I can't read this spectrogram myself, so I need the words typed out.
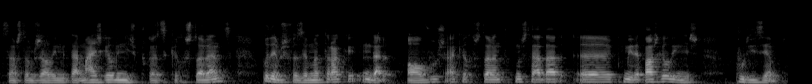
Se nós estamos a alimentar mais galinhas por causa daquele restaurante, podemos fazer uma troca e dar ovos àquele restaurante que nos está a dar uh, comida para as galinhas. Por exemplo.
